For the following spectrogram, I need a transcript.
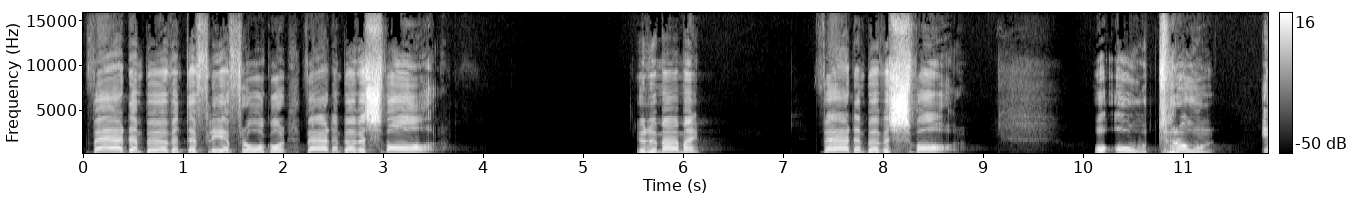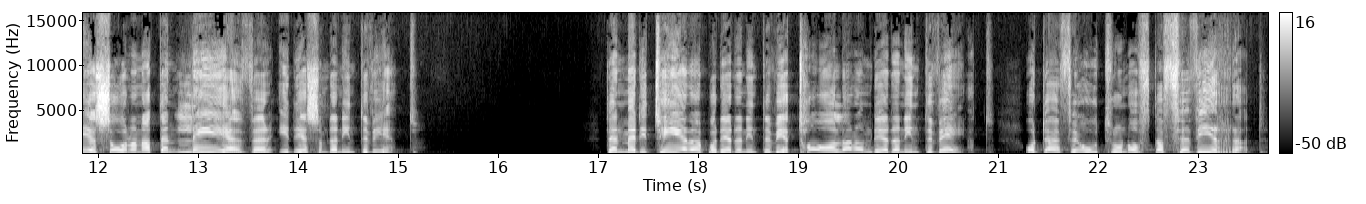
Världen behöver inte fler frågor, världen behöver svar. Är du med mig? Världen behöver svar. Och otron är sådan att den lever i det som den inte vet. Den mediterar på det den inte vet, talar om det den inte vet. Och därför är otron ofta förvirrad.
